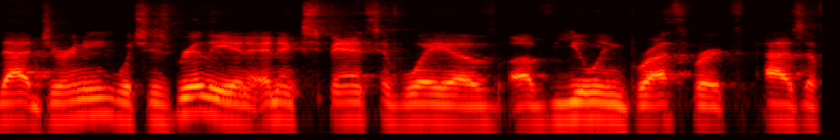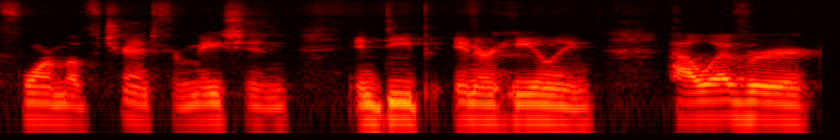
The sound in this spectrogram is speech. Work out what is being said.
that journey, which is really an, an expansive way of of viewing breathwork as a form of transformation and deep inner healing. However,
